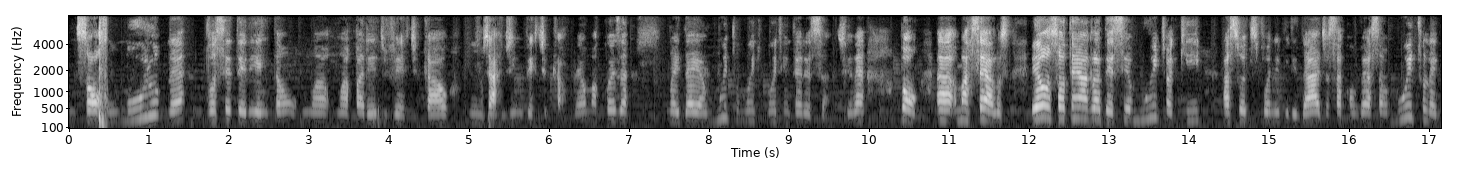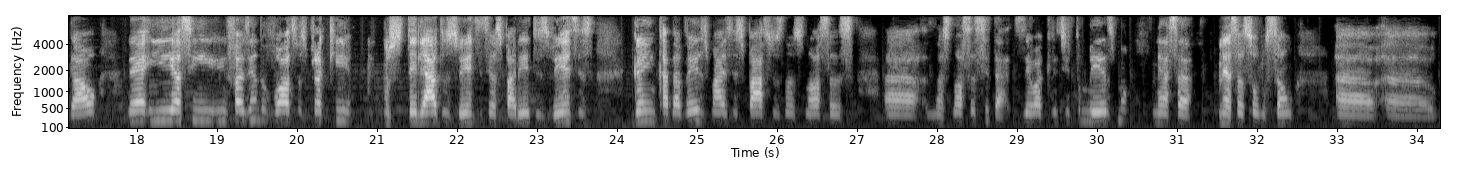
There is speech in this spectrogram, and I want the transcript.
só um muro, né? Você teria então uma, uma parede vertical, um jardim vertical. É né? uma coisa, uma ideia muito, muito, muito interessante. Né? Bom, uh, Marcelos, eu só tenho a agradecer muito aqui a sua disponibilidade, essa conversa muito legal, né? e assim, fazendo votos para que os telhados verdes e as paredes verdes ganhem cada vez mais espaços nas nossas, uh, nas nossas cidades. Eu acredito mesmo nessa nessa solução uh, uh,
